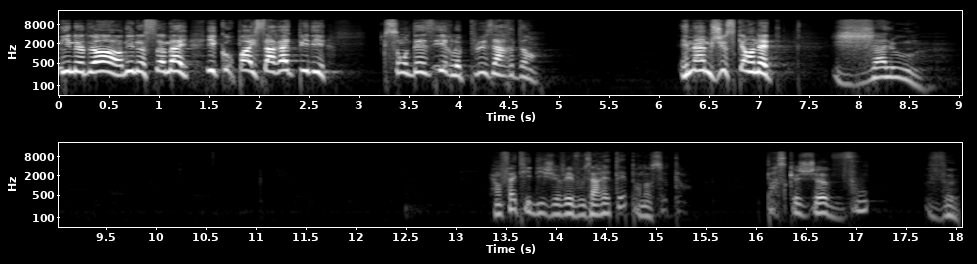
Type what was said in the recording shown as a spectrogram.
Ni ne dort, ni ne sommeille. Il ne court pas, il s'arrête, puis il dit son désir le plus ardent. Et même jusqu'à en être jaloux. en fait, il dit, je vais vous arrêter pendant ce temps, parce que je vous veux.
